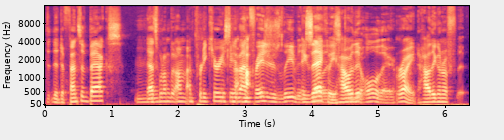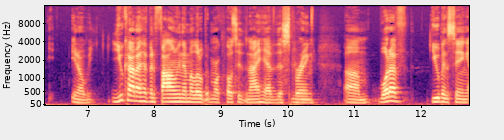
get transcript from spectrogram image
the, the defensive backs. That's what I'm, I'm. I'm pretty curious. How- Frazier's leaving. Exactly. there's How are they- a hole there? Right. How are they going to, you know, you kind of have been following them a little bit more closely than I have this spring. Um, what have you been seeing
